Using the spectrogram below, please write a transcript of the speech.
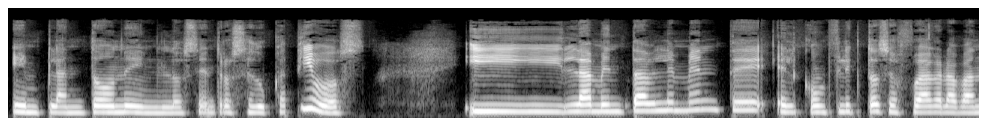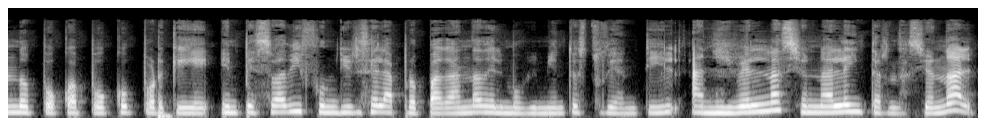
en plantón en los centros educativos. Y lamentablemente el conflicto se fue agravando poco a poco porque empezó a difundirse la propaganda del movimiento estudiantil a nivel nacional e internacional.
